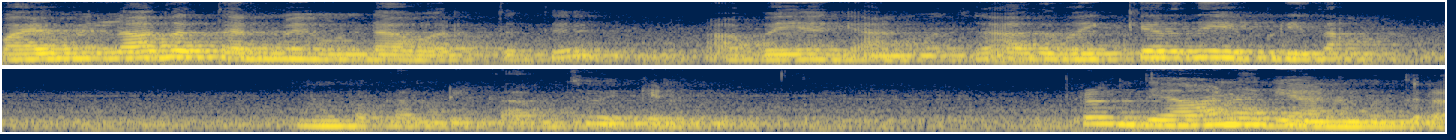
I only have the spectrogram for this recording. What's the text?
பயமில்லாத தன்மை உண்டாகிறதுக்கு அபய கியான முத்ரா அது வைக்கிறதே இப்படி தான் முன்பக்கம் அப்படி காமிச்சு வைக்கணும். அப்புறம் தியான தியான முத்ரா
